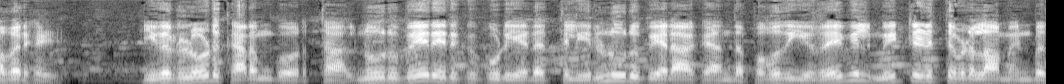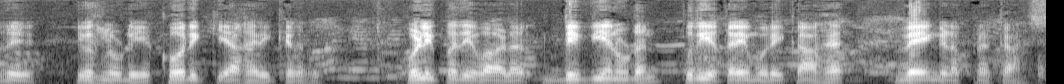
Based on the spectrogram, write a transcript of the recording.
அவர்கள் இவர்களோடு கரம் கோர்த்தால் நூறு பேர் இருக்கக்கூடிய இடத்தில் இருநூறு பேராக அந்த பகுதியை விரைவில் மீட்டெடுத்து விடலாம் என்பது இவர்களுடைய கோரிக்கையாக இருக்கிறது. ஒளிப்பதிவாளர் திவ்யனுடன் புதிய தலைமுறைக்காக வேங்கட பிரகாஷ்.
